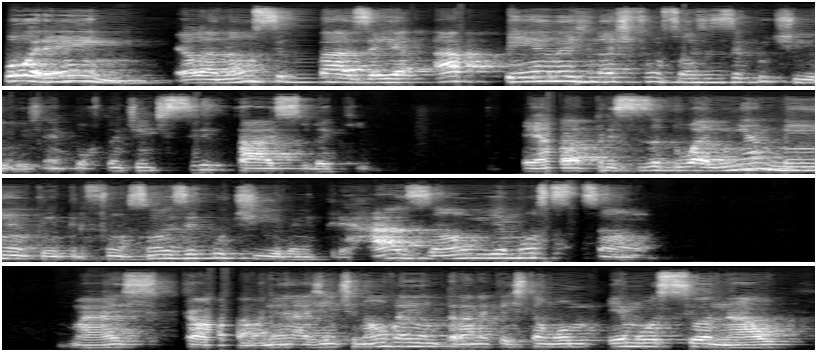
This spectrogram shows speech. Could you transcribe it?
Porém, ela não se baseia apenas nas funções executivas. É importante a gente citar isso daqui. Ela precisa do alinhamento entre função executiva, entre razão e emoção. Mas calma, né? A gente não vai entrar na questão emocional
